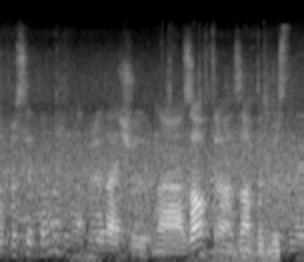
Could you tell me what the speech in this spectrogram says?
Запросити можна на передачу на завтра запис представника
